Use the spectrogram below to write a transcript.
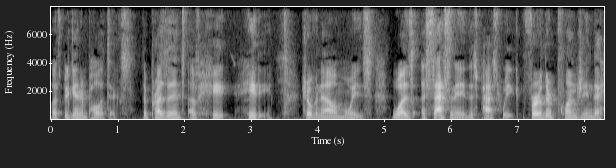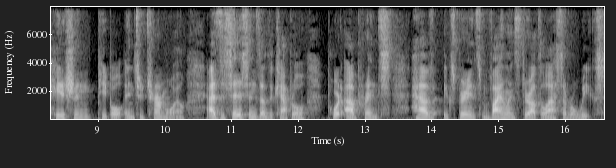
Let's begin in politics. The president of Haiti, Jovenel Moise, was assassinated this past week, further plunging the Haitian people into turmoil as the citizens of the capital Port-au-Prince have experienced violence throughout the last several weeks.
